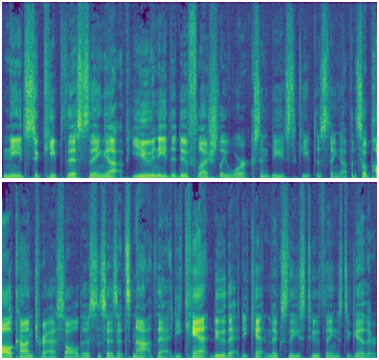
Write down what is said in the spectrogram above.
needs to keep this thing up. You need to do fleshly works and deeds to keep this thing up. And so Paul contrasts all this and says it's not that. You can't do that. You can't mix these two things together.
